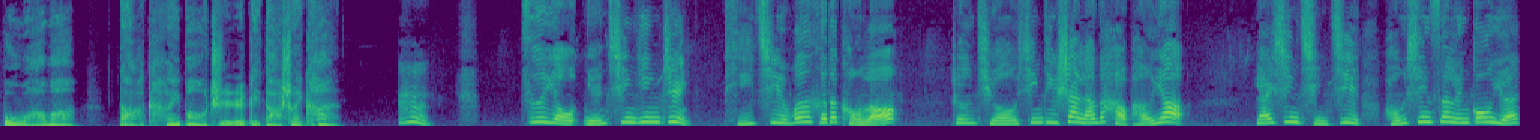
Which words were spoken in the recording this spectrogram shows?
布娃娃。打开报纸给大帅看。嗯，自有年轻英俊、脾气温和的恐龙，征求心地善良的好朋友。来信请寄红星森林公园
